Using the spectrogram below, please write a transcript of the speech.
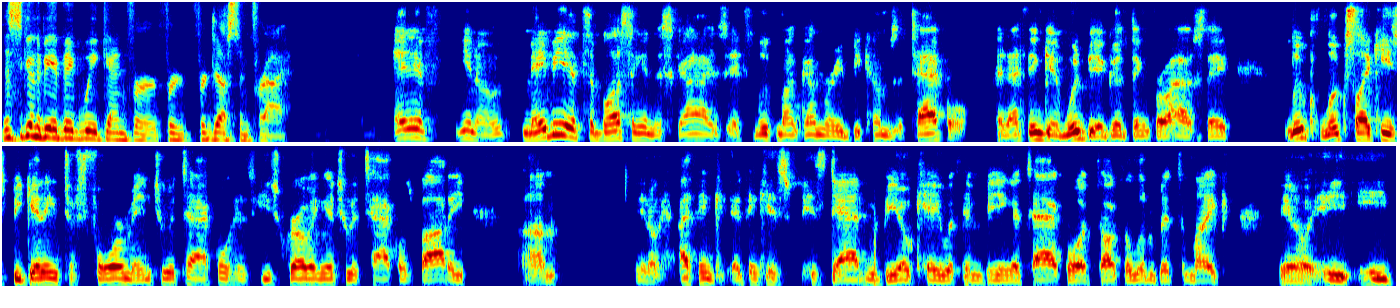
this is going to be a big weekend for for for Justin Frye. And if you know, maybe it's a blessing in disguise if Luke Montgomery becomes a tackle, and I think it would be a good thing for Ohio State. Luke looks like he's beginning to form into a tackle. His, he's growing into a tackle's body. Um, you know, I think I think his his dad would be okay with him being a tackle. I've talked a little bit to Mike. You know, he he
